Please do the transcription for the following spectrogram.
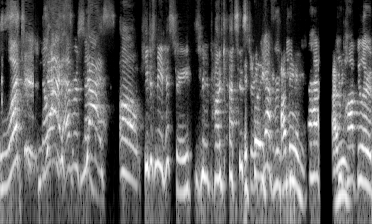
what? No yes, one's ever said yes. Oh, he just made history. He made podcast history. like Yeah, for I being- mean, that. Have I mean unpopular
